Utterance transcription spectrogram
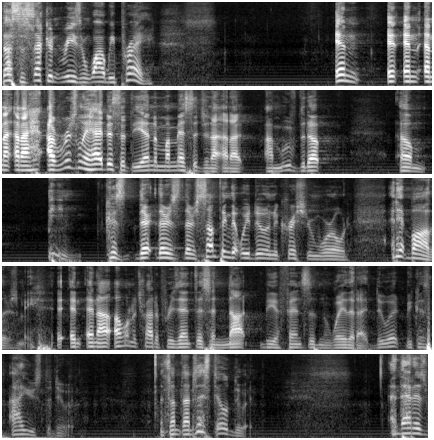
That's the second reason why we pray. And and, and, and, I, and I, originally had this at the end of my message, and I, and I, I moved it up because um, there, there's, there's something that we do in the Christian world, and it bothers me. And, and I, I want to try to present this and not be offensive in the way that I do it because I used to do it. And sometimes I still do it. And that is,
